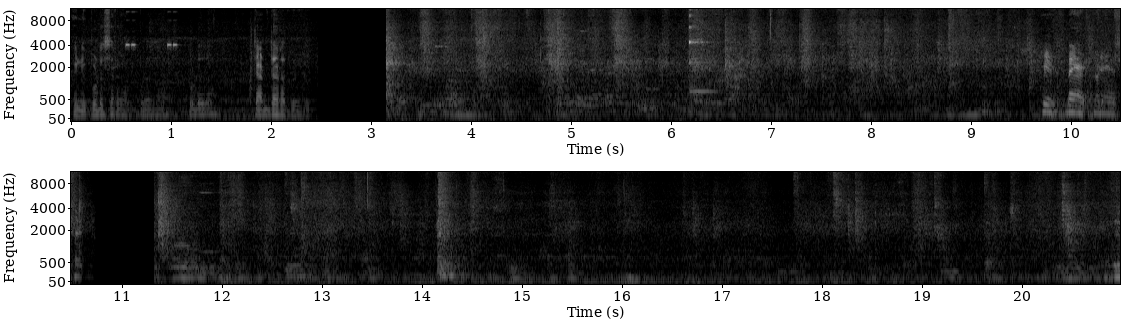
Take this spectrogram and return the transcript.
ನೀನು ಕೊಡು ಸರ್ ಕೊಡುದ ಕೊಡುದ ತಡ್ದಾರದು ಇದು ಸರ್ आज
